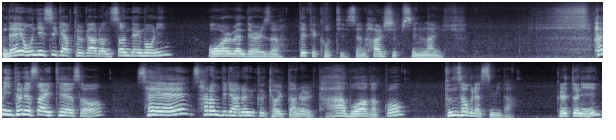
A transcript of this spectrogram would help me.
They only seek after God on Sunday morning or when there is a difficulties and hardships in life. 한 인터넷 사이트에서 새해 사람들이 하는 그 결단을 다 모아갖고 분석을 했습니다. 그랬더니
